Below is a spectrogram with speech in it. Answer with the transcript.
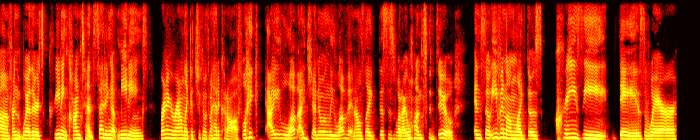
Um, from whether it's creating content, setting up meetings, running around like a chicken with my head cut off. Like I love, I genuinely love it. And I was like, this is what I want to do. And so even on like those crazy days where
